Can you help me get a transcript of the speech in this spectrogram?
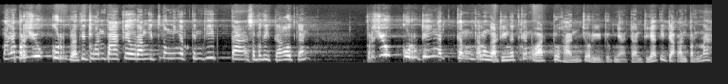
Malah bersyukur, berarti Tuhan pakai orang itu mengingatkan kita, seperti Daud kan. Bersyukur diingatkan, kalau nggak diingatkan, waduh hancur hidupnya. Dan dia tidak akan pernah,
